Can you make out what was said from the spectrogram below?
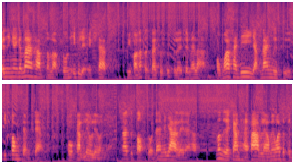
เป็นยังไงกันบ้างครับสำหรับ Sony Xperia XZ มีความน่าสนใจสุดๆไปเลยใช่ไหมล่ะ ผมว่าใครที่อยากได้มือถือที่กล้องแจ่มๆโฟกัสเร็วๆเนี่ยน่าจะตอบโจทย์ได้ไม่ยากเลยนะครับ นอกจากการถ่ายภาพแล้วไม่ว่าจะเป็น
